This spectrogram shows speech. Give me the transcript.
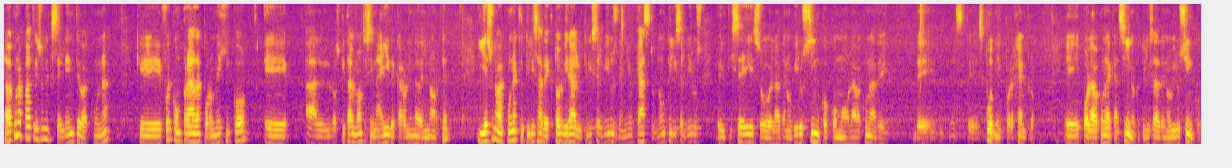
La vacuna Patria es una excelente vacuna que fue comprada por México eh, al Hospital Montesinaí de Carolina del Norte y es una vacuna que utiliza vector viral, utiliza el virus de Newcastle, no utiliza el virus 26 o el adenovirus 5 como la vacuna de, este, Sputnik, por ejemplo, eh, o la vacuna de Cancino que utiliza adenovirus 5.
